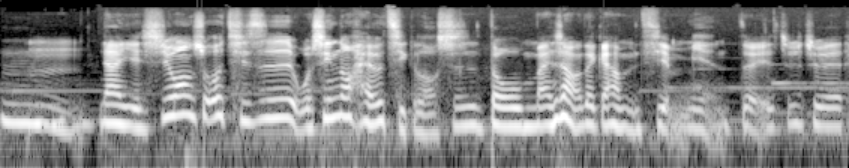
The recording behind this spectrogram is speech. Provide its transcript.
嗯嗯，那也希望说，其实我心中还有几个老师都蛮想再跟他们见面。对，就觉得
